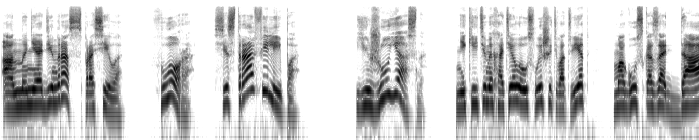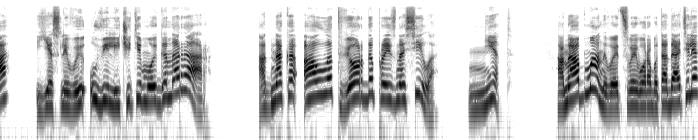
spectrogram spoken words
Анна не один раз спросила «Флора, сестра Филиппа?» Ежу ясно. Никитина хотела услышать в ответ «Могу сказать «да» если вы увеличите мой гонорар. Однако Алла твердо произносила «нет». Она обманывает своего работодателя,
